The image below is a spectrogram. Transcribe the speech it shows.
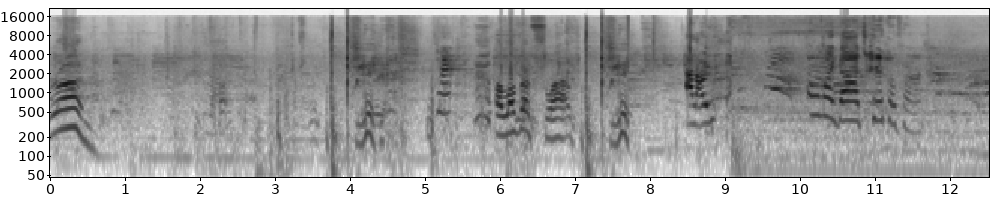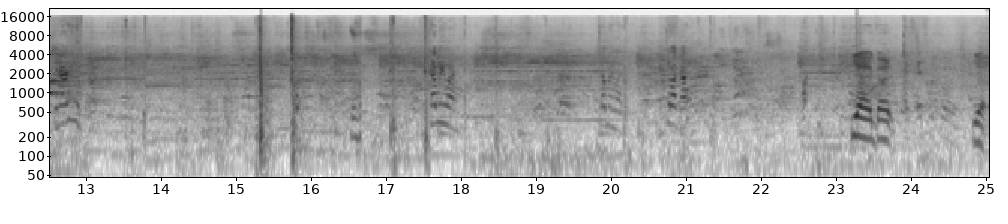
Run! I love that slap. Hello. Oh my god, Hippo fan. Do you know who? Tell me when. Tell me when. Do I go? Yeah, go. Yeah.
